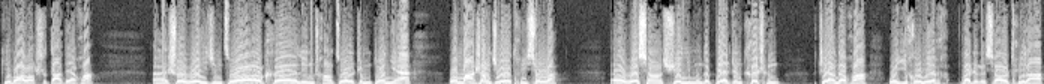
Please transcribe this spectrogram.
给王老师打电话，呃，说我已经做儿科临床做了这么多年，我马上就要退休了。呃，我想学你们的辩证课程，这样的话，我以后也把这个小儿推拿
